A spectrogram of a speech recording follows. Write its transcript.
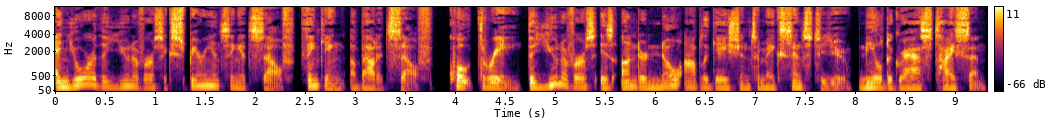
and you're the universe experiencing itself, thinking about itself. Quote 3 The universe is under no obligation to make sense to you. Neil deGrasse Tyson.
